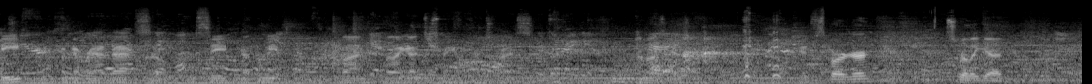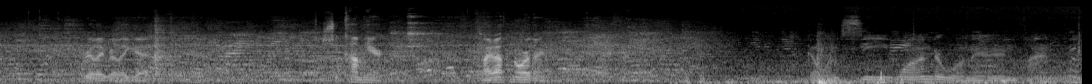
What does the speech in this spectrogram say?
beef. I've never had that, so we'll see. Got the wheat bun, but I got just regular french fries. I'm not supposed It's burger. It's really good. Really, really good. Should come here. Right off Northern. Go and see Wonder Woman finally.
